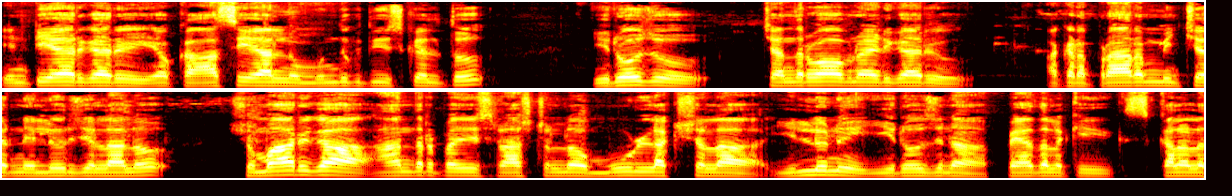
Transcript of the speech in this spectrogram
ఎన్టీఆర్ గారి యొక్క ఆశయాలను ముందుకు తీసుకెళ్తూ ఈరోజు చంద్రబాబు నాయుడు గారు అక్కడ ప్రారంభించారు నెల్లూరు జిల్లాలో. సుమారుగా ఆంధ్రప్రదేశ్ రాష్ట్రంలో మూడు లక్షల ఇల్లుని ఈ రోజున పేదలకి కళల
